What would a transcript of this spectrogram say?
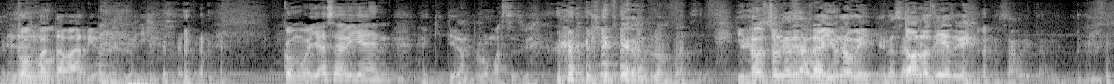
Les hace ¿Cómo? falta barrio, güey. Como ya sabían, Aquí tiran plomazos, güey. Aquí tiran plomas. Y no solo Y te nos trae uno, güey. Todos los días, güey. Nos agüitan, güey.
